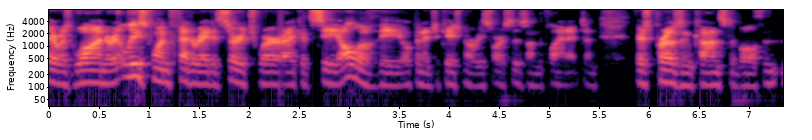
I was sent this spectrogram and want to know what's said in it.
there was one or at least one federated search where I could see all of the open educational resources on the planet. And there's pros and cons to both. And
